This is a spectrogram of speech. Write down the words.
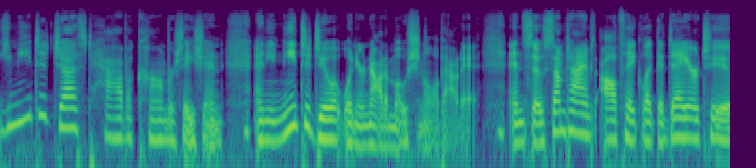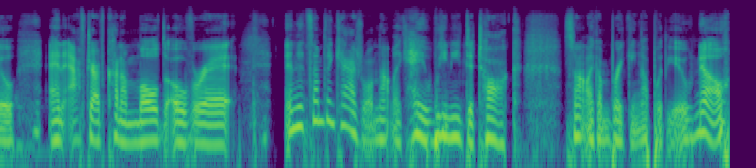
you need to just have a conversation and you need to do it when you're not emotional about it. And so sometimes I'll take like a day or two and after I've kind of mulled over it and it's something casual, not like, hey, we need to talk. It's not like I'm breaking up with you. No.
